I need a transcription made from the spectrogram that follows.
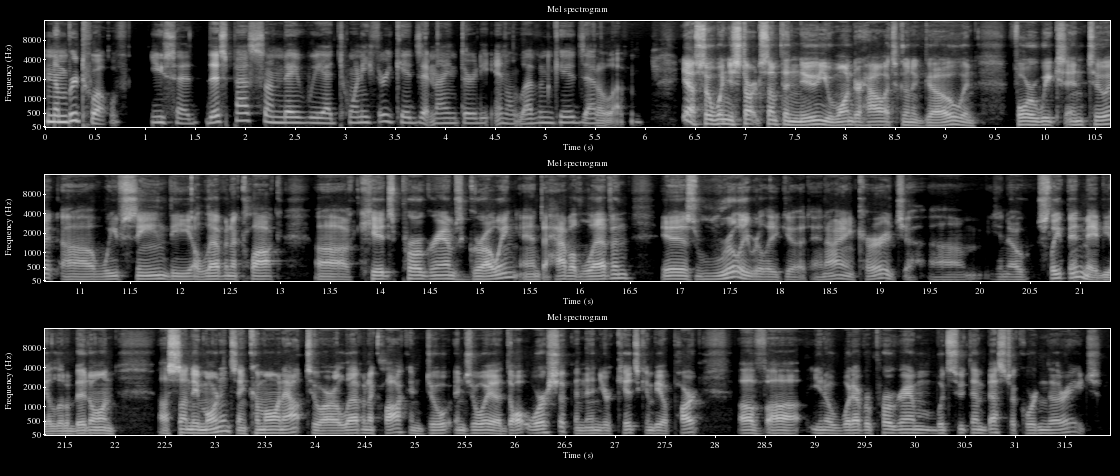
Number 12. You said this past Sunday we had 23 kids at 9:30 and 11 kids at 11. Yeah. So when you start something new, you wonder how it's going to go. And four weeks into it, uh, we've seen the 11 o'clock uh, kids programs growing, and to have 11 is really, really good. And I encourage you, um, you know, sleep in maybe a little bit on uh, Sunday mornings and come on out to our 11 o'clock and enjoy, enjoy adult worship. And then your kids can be a part of, uh, you know, whatever program would suit them best according to their age.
